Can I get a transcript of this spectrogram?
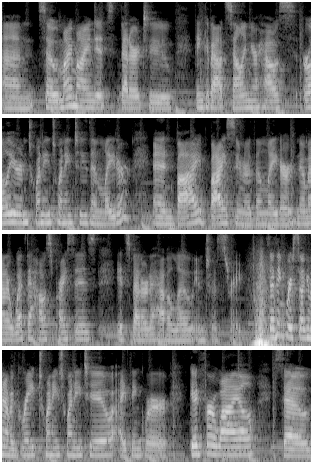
Um, so in my mind, it's better to think about selling your house earlier in 2022 than later and buy, buy sooner than later. No matter what the house price is, it's better to have a low interest rate. So I think we're still gonna have a great 2022. I think we're good for a while. So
